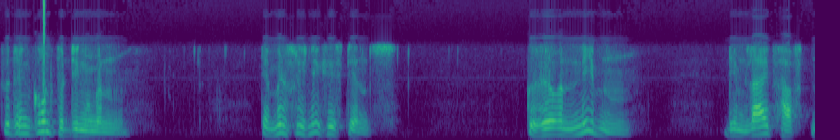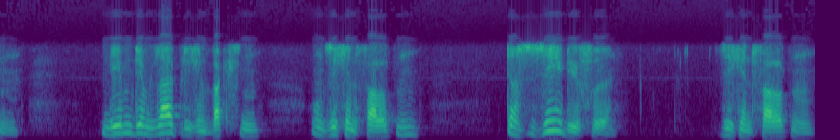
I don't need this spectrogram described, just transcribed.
Zu den Grundbedingungen der menschlichen Existenz gehören neben dem Leibhaften, neben dem leiblichen Wachsen und sich entfalten, das Seelische sich entfalten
